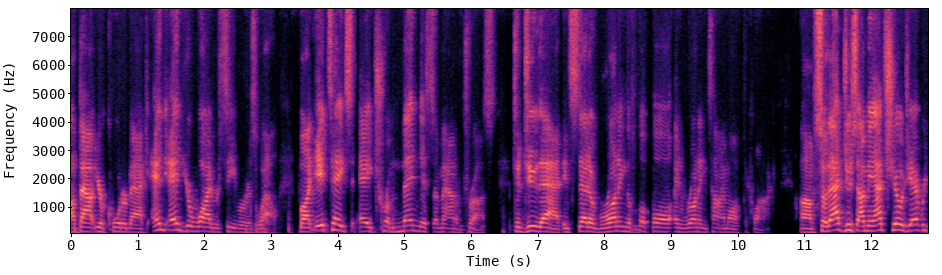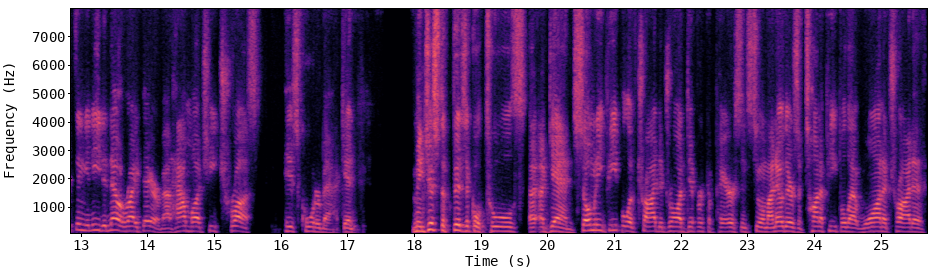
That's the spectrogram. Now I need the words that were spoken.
about your quarterback and and your wide receiver as well. But it takes a tremendous amount of trust to do that instead of running the football and running time off the clock. Um, so that just, I mean, that showed you everything you need to know right there about how much he trusts his quarterback. And I mean, just the physical tools. Uh, again, so many people have tried to draw different comparisons to him. I know there's a ton of people that want to try to,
